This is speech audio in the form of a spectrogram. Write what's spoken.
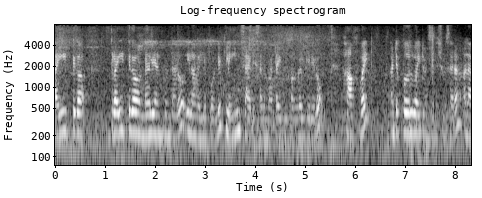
లైట్గా బ్రైట్గా ఉండాలి అనుకుంటారో ఇలా వెళ్ళిపోండి. ప్లెయిన్ శారీస్ అనమాట ఇది మంగళగిరిలో. హాఫ్ వైట్ అంటే పర్ల్ వైట్ ఉంటుంది చూసారా? అలా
